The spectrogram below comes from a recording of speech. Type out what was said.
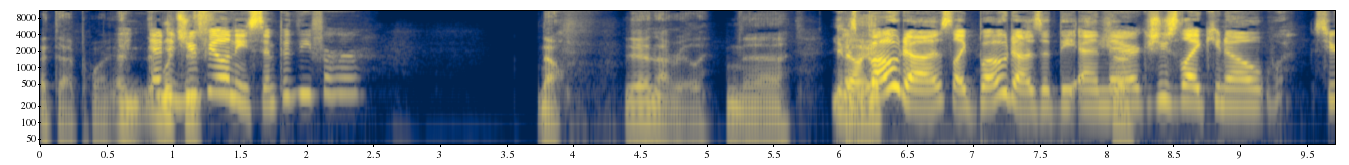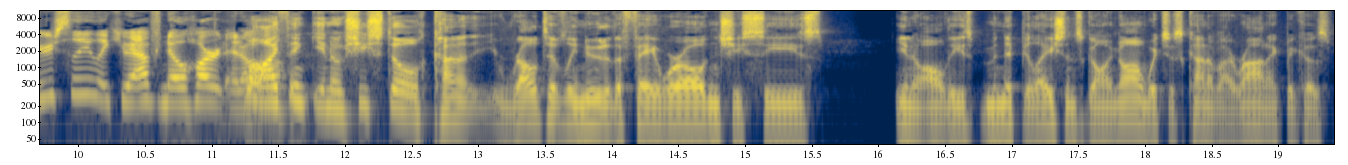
at that point. And Yeah, which did you is- feel any sympathy for her? No, Yeah, not really. nah. You know, Because Bo does, like Bo does at the end Sure. there. 'cause she's like, you know, seriously, like you have no heart at Well, all. Well, I think you know she's still kind of relatively new to the Fey world, and she sees you know all these manipulations going on, which is kind of ironic because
